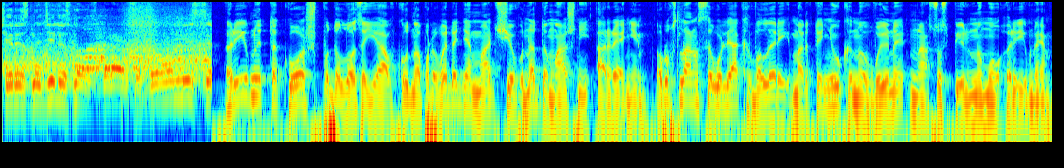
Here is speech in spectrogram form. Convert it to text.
Через неділю знову збираємося в другому місці. Рівне також подало заявку на проведення матчів на домашній арені. Руслан Савуляк, Валерій Мартинюк. Новини на Суспільному Рівне.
